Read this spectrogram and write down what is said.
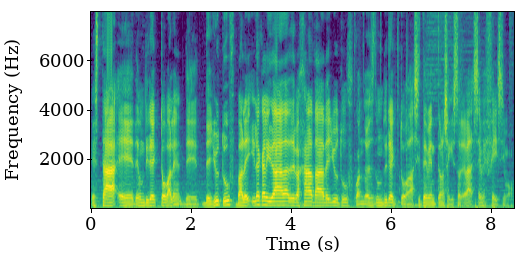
está eh, de un directo, ¿vale? De, YouTube, ¿vale? Y la calidad de bajada de YouTube, cuando es de un directo a 720 no sé qué historia, se ve feísimo.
